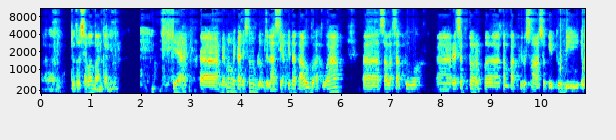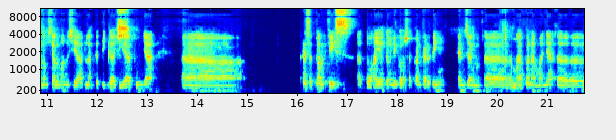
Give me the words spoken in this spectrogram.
Uh, dokter siapa barangkali? Ya, uh, memang mekanisme belum jelas. Yang kita tahu bahwa uh, salah satu uh, reseptor uh, tempat virus masuk itu di dalam sel manusia adalah ketika dia punya uh, reseptor ACE atau iotonic converting enzyme uh, apa namanya uh,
